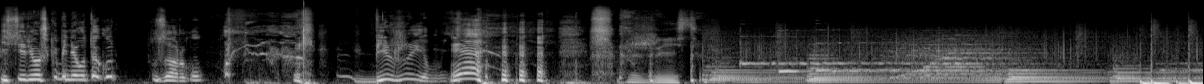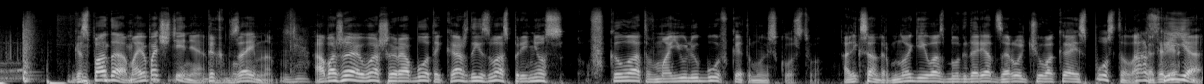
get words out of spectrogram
и Сережка меня вот так вот за руку. Бежим. Жесть. Господа, мое почтение. Взаимно. Обожаю ваши работы. Каждый из вас принес вклад в мою любовь к этому искусству. Александр, многие вас благодарят за роль чувака из Постола, А, как зря. и я.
